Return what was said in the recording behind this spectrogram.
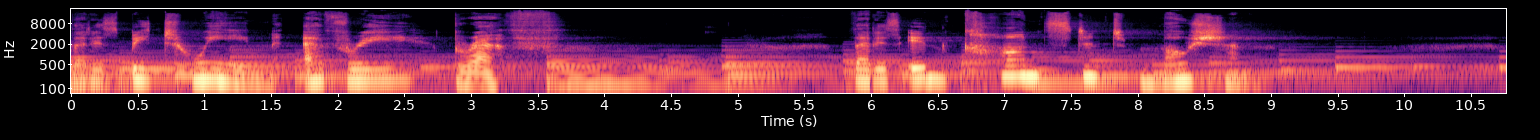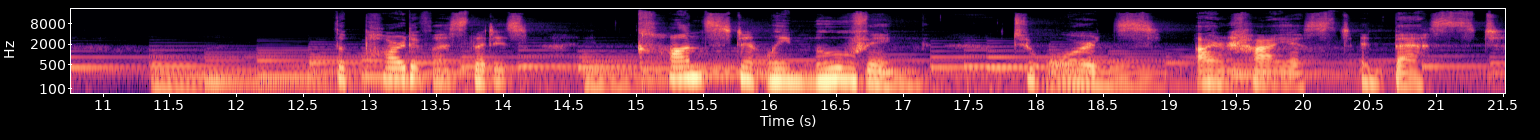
that is between every breath, that is in constant motion. The part of us that is constantly moving towards our highest and best.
